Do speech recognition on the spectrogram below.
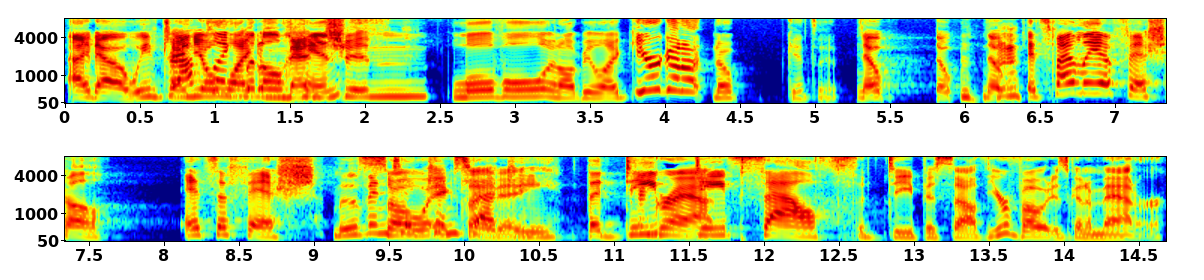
I know. We've dropped and you'll like, like, little hints. mention Louisville, and I'll be like, "You're gonna nope, can't say it." Nope, nope, nope. it's finally official. It's a fish. Moving So to Kentucky, exciting. the deep, Congrats. deep south. The deepest South. Your vote is gonna matter.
